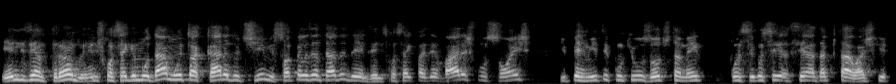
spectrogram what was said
eles entrando, eles conseguem mudar muito a cara do time só pelas entradas deles. Eles conseguem fazer várias funções e permitem com que os outros também consigam se, se adaptar. Eu acho que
